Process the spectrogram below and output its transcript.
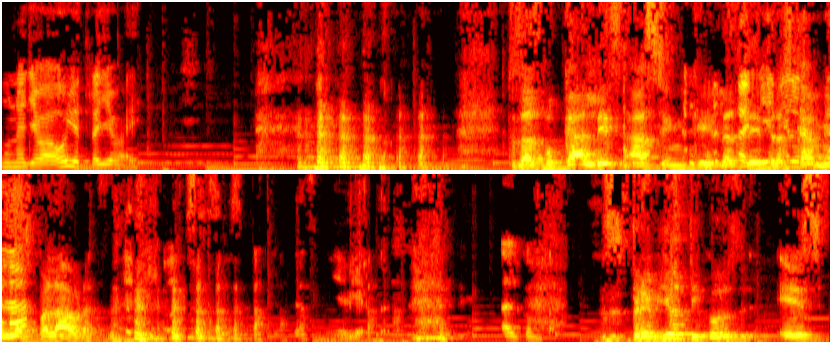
Una lleva O y otra lleva E. Entonces las vocales hacen que las letras cambien las palabras. Entonces prebióticos es,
